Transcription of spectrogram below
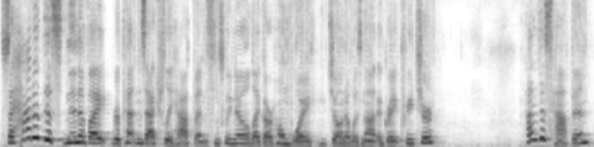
So, how did this Ninevite repentance actually happen? Since we know, like, our homeboy Jonah was not a great preacher. How did this happen?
